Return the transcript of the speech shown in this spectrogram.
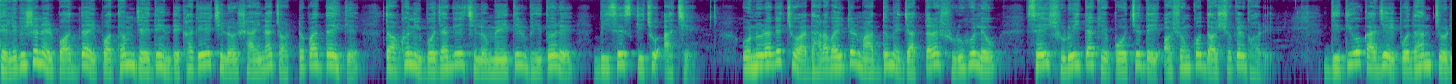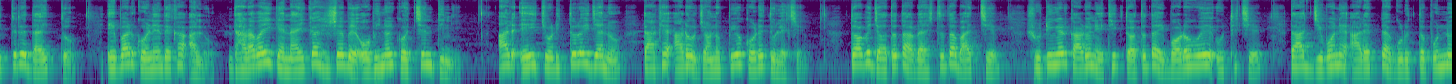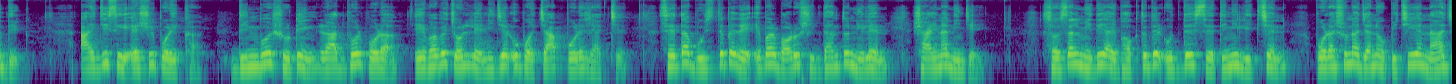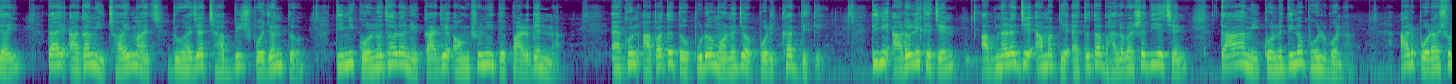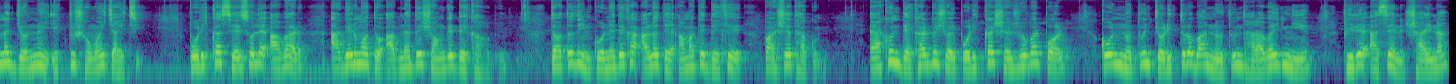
টেলিভিশনের পর্দায় প্রথম যেদিন দেখা গিয়েছিল সাইনা চট্টোপাধ্যায়কে, তখনই বোঝা গিয়েছিল মেয়েটির ভিতরে বিশেষ কিছু আছে। অনুরাগের ছোঁয়া ধারাবাহিকের মাধ্যমে যাত্রা শুরু হলেও সেই শুরুই তাকে পৌঁছে দেয় অসংখ্য দর্শকের ঘরে। দ্বিতীয় কাজেই প্রধান চরিত্রের দায়িত্ব, এবার কোণে দেখা আলো। ধারাবাহিকে নায়িকা হিসেবে অভিনয় করছেন তিনি, আর এই চরিত্রই যেন তাকে আরও জনপ্রিয় করে তুলেছে। তবে যতটা ব্যস্ততা বাড়ছে, শুটিংয়ের কারণে ঠিক ততটাই বড় হয়ে উঠেছে তার জীবনে আরেকটা গুরুত্বপূর্ণ দিক। আইজিসিএসি পরীক্ষা। দিনভর শুটিং, রাতভর পড়া, এভাবে চললে নিজের উপর চাপ পড়ে যাচ্ছে। সে তা বুঝতে পেরে এবার বড় সিদ্ধান্ত নিলেন সাইনা নিজেই। সোশ্যাল মিডিয়ায় ভক্তদের উদ্দেশ্যে তিনি লিখছেন পড়াশোনা যেন পিছিয়ে না যায়, তাই আগামী ছয় মার্চ দু হাজার ছাব্বিশ পর্যন্ত তিনি কোনো ধরনের কাজে অংশ নিতে পারবেন না। এখন আপাতত পুরো মনোযোগ পরীক্ষার দিকেই। তিনি আরও লিখেছেন, আপনারা যে আমাকে এতটা ভালোবাসা দিয়েছেন, তা আমি কোনোদিনও ভুলব না। আর পড়াশোনার জন্যই একটু সময় চাইছি। পরীক্ষা শেষ হলে আবার আগের মতো আপনাদের সঙ্গে দেখা হবে। ততদিন কোণে দেখা আলোতে আমাকে দেখে পাশে থাকুন। এখন দেখার বিষয় পরীক্ষা শেষ হবার পর কোন নতুন চরিত্র বা নতুন ধারাবাহিক নিয়ে ফিরে আসেন সাইনা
